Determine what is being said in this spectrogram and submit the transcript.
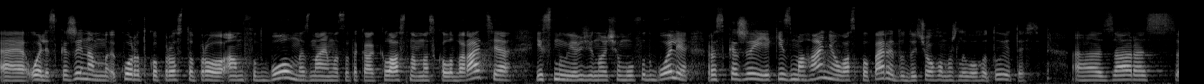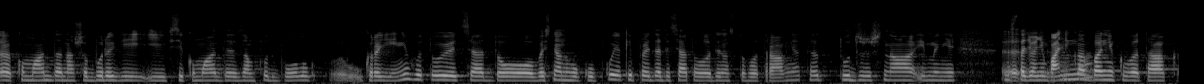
Е, Оля, скажи нам коротко просто про амфутбол. Ми знаємо, це така класна в нас колаборація існує в жіночому футболі. Розкажи, які змагання у вас попереду, до чого можливо готуєтесь? Е, Зараз е, команда наша Буревій і всі команди з амфутболу в Україні готуються до весняного кубку, який пройде 10-11 травня. Тут же ж на імені На стадіоні Баннікова? На Баннікова, так.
